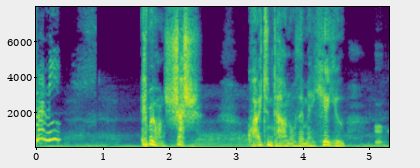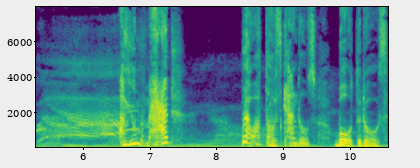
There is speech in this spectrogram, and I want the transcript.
Mummy, Everyone, shush! Quieten down or they may hear you. Are you mad? Blow out those candles, board the doors,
